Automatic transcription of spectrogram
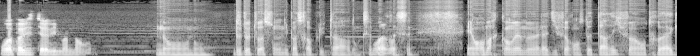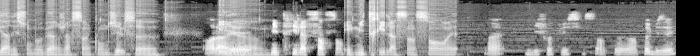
on va pas visiter la ville maintenant. Non, non. De toute façon, on y passera plus tard, donc c'est Ouais, pas pressé. Et on remarque quand même euh, la différence de tarif hein, entre Agar et son auberge à 50 Gilles euh, Voilà, Et, et, euh, Mithril à 500. et Mithril à 500, ouais. 10 fois plus, c'est un peu, un peu abusé.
